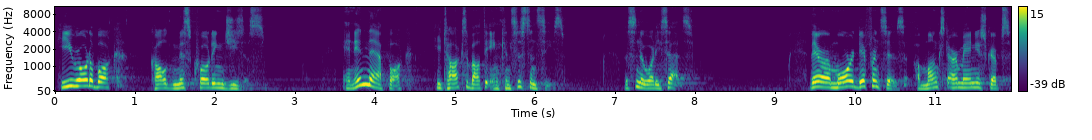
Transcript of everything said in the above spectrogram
He wrote a book called Misquoting Jesus. And in that book, he talks about the inconsistencies. Listen to what he says. There are more differences amongst our manuscripts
